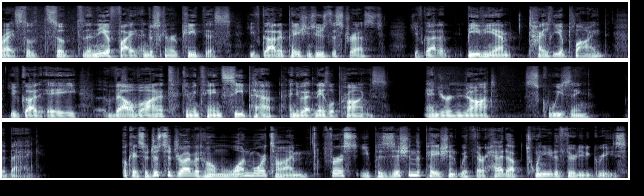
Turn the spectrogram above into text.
Right. So, so to the neophyte, I'm just going to repeat this. You've got a patient who's distressed. You've got a BVM tightly applied. You've got a valve on it to maintain CPAP, and you've got nasal prongs, and you're not squeezing the bag. Okay, so just to drive it home one more time, first you position the patient with their head up 20 to 30 degrees.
